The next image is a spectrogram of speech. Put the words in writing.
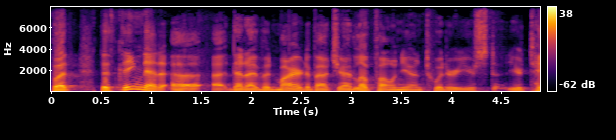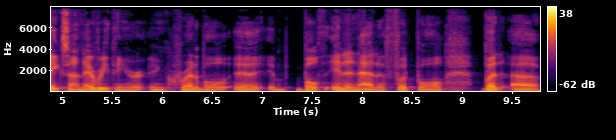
But the thing that uh, uh, that I've admired about you, I love following you on Twitter. Your st- your takes on everything are incredible, uh, both in and out of football. But uh,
